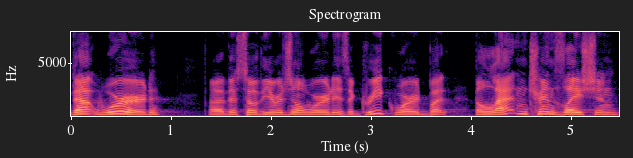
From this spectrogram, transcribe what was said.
That word, uh, this, so the original word is a Greek word, but the Latin translation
